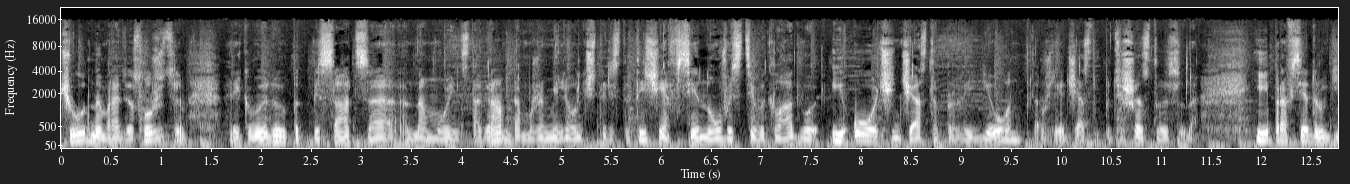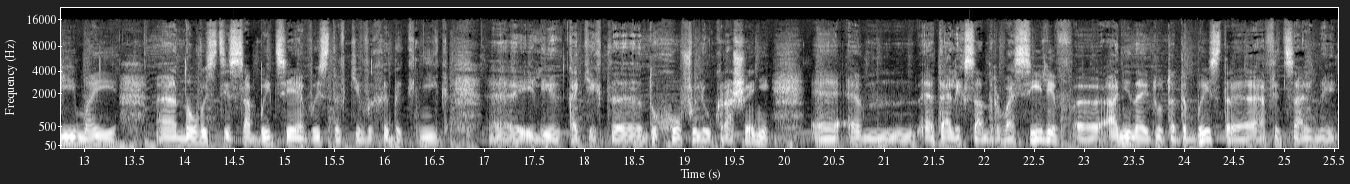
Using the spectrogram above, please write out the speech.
чудным радиослушателям рекомендую подписаться на мой инстаграм. Там уже миллион четыреста тысяч. Я все новости выкладываю. И очень часто про регион, потому что я часто путешествую сюда. И про все другие мои э, новости, события, выставки, выходы книг э, или каких-то духов или украшений. Э, э, это Александр Васильев. Э, они найдут это быстро. Официальный,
